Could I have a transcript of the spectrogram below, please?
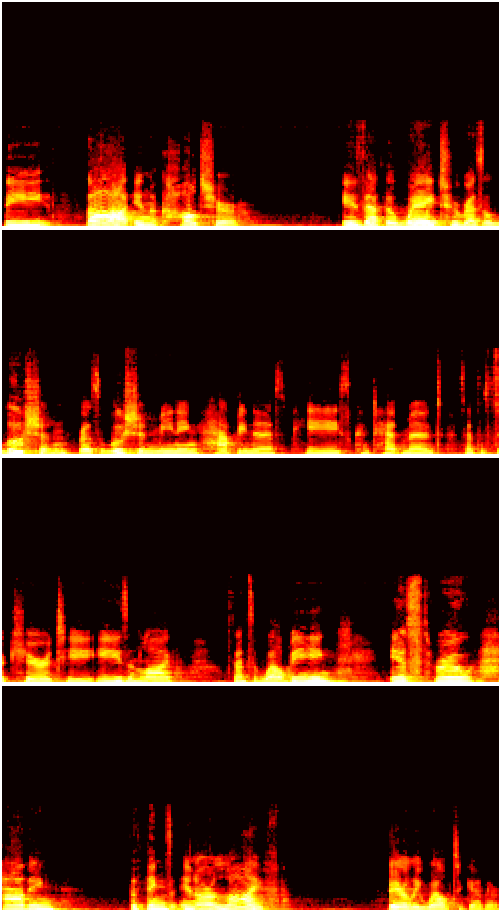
The thought in the culture is that the way to resolution, resolution meaning happiness, peace, contentment, sense of security, ease in life, sense of well being, is through having the things in our life fairly well together.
